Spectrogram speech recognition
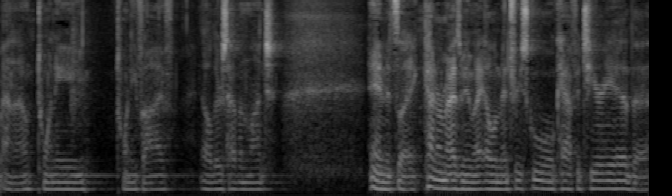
I don't know, 20, 25 elders having lunch. And it's like, kind of reminds me of my elementary school cafeteria, the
